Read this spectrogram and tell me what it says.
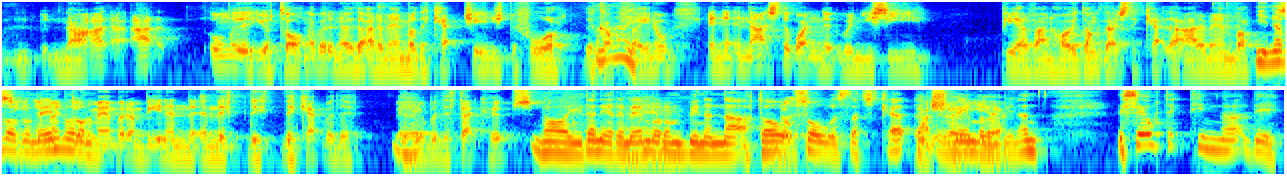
no. I, I, only that you're talking about it now that I remember the kit changed before the cup Aye. final, and and that's the one that when you see Pierre Van Hooydonk, that's the kit that I remember. You never seeing him remember Don't him. remember him being in the, in the, the, the kit with the uh, with the thick hoops. No, you didn't remember him being in that at all. Um, no. It's always this kit that That's you right, remember yeah. him being in. The Celtic team that day,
